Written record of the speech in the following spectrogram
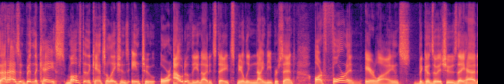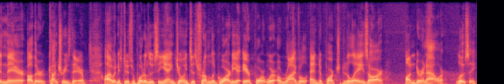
that hasn't been the case. Most of the cancellations into or out of the United States, nearly 90%, are foreign airlines because of issues they had in their other countries there. Eyewitness News reporter Lucy Yang joins us from LaGuardia Airport where arrival and departure delays are under an hour. Lucy.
